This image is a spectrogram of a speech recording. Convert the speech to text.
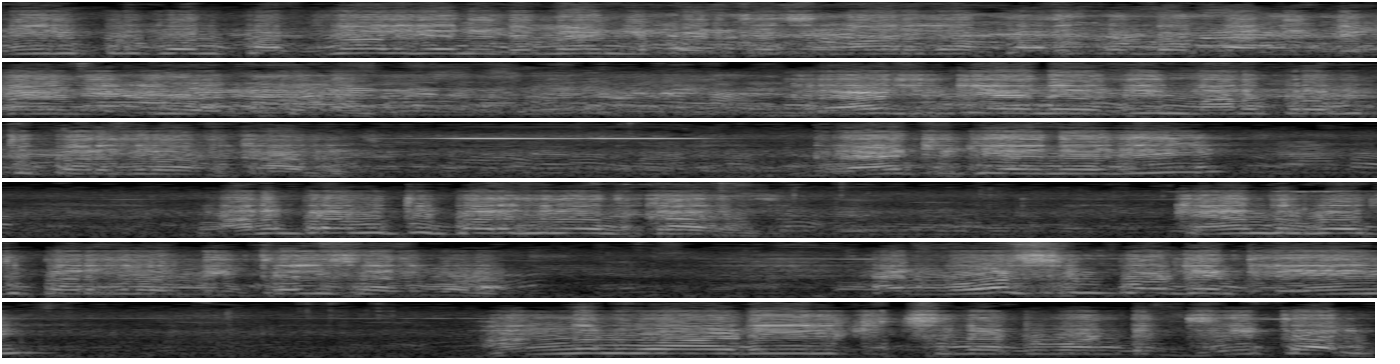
మీరు ఇప్పుడు కొన్ని పద్నాలుగైన డిమాండ్లు పెడితే సుమారుగా పదకొండో పన్నెండు డిమాండ్లకి ఒప్పుకున్నాం గ్రాట్యుటీ అనేది మన ప్రభుత్వ పరిధిలోది కాదు. గ్రాట్యుటీ అనేది మన ప్రభుత్వ పరిధిలోది కాదు. కేంద్ర ప్రభుత్వ పరిధిలో మీకు తెలుసు అది కూడా. అండ్ మోస్ట్ ఇంపార్టెంట్లీ అంగన్వాడీలకు ఇచ్చినటువంటి జీతాలు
